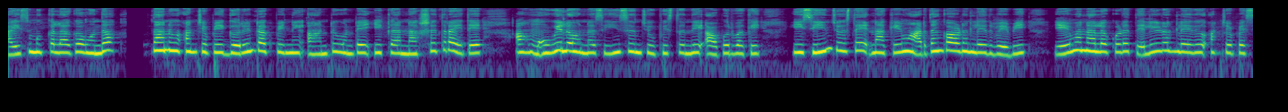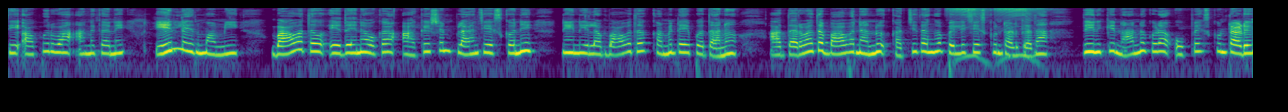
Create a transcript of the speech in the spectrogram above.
ఐస్ ముక్కలాగా ఉందా? చెప్తాను అని చెప్పి గొరింటాక్ పిన్ని అంటూ ఉంటే ఇక నక్షత్ర అయితే ఆ మూవీలో ఉన్న సీన్స్ని చూపిస్తుంది అపూర్వకి. ఈ సీన్ చూస్తే నాకేం అర్థం కావడం లేదు బేబీ. ఏమనాలో కూడా తెలియడం లేదు అని చెప్పేసి అపూర్వ అనగానే ఏం లేదు మమ్మీ. బావతో ఏదైనా ఒక అకేషన్ ప్లాన్ చేసుకొని నేను ఇలా బావతో కమిట్ అయిపోతాను. ఆ తర్వాత బావ నన్ను ఖచ్చితంగా పెళ్ళి చేసుకుంటాడు కదా. దీనికి నాన్న కూడా ఒప్పేసుకుంటాడు.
